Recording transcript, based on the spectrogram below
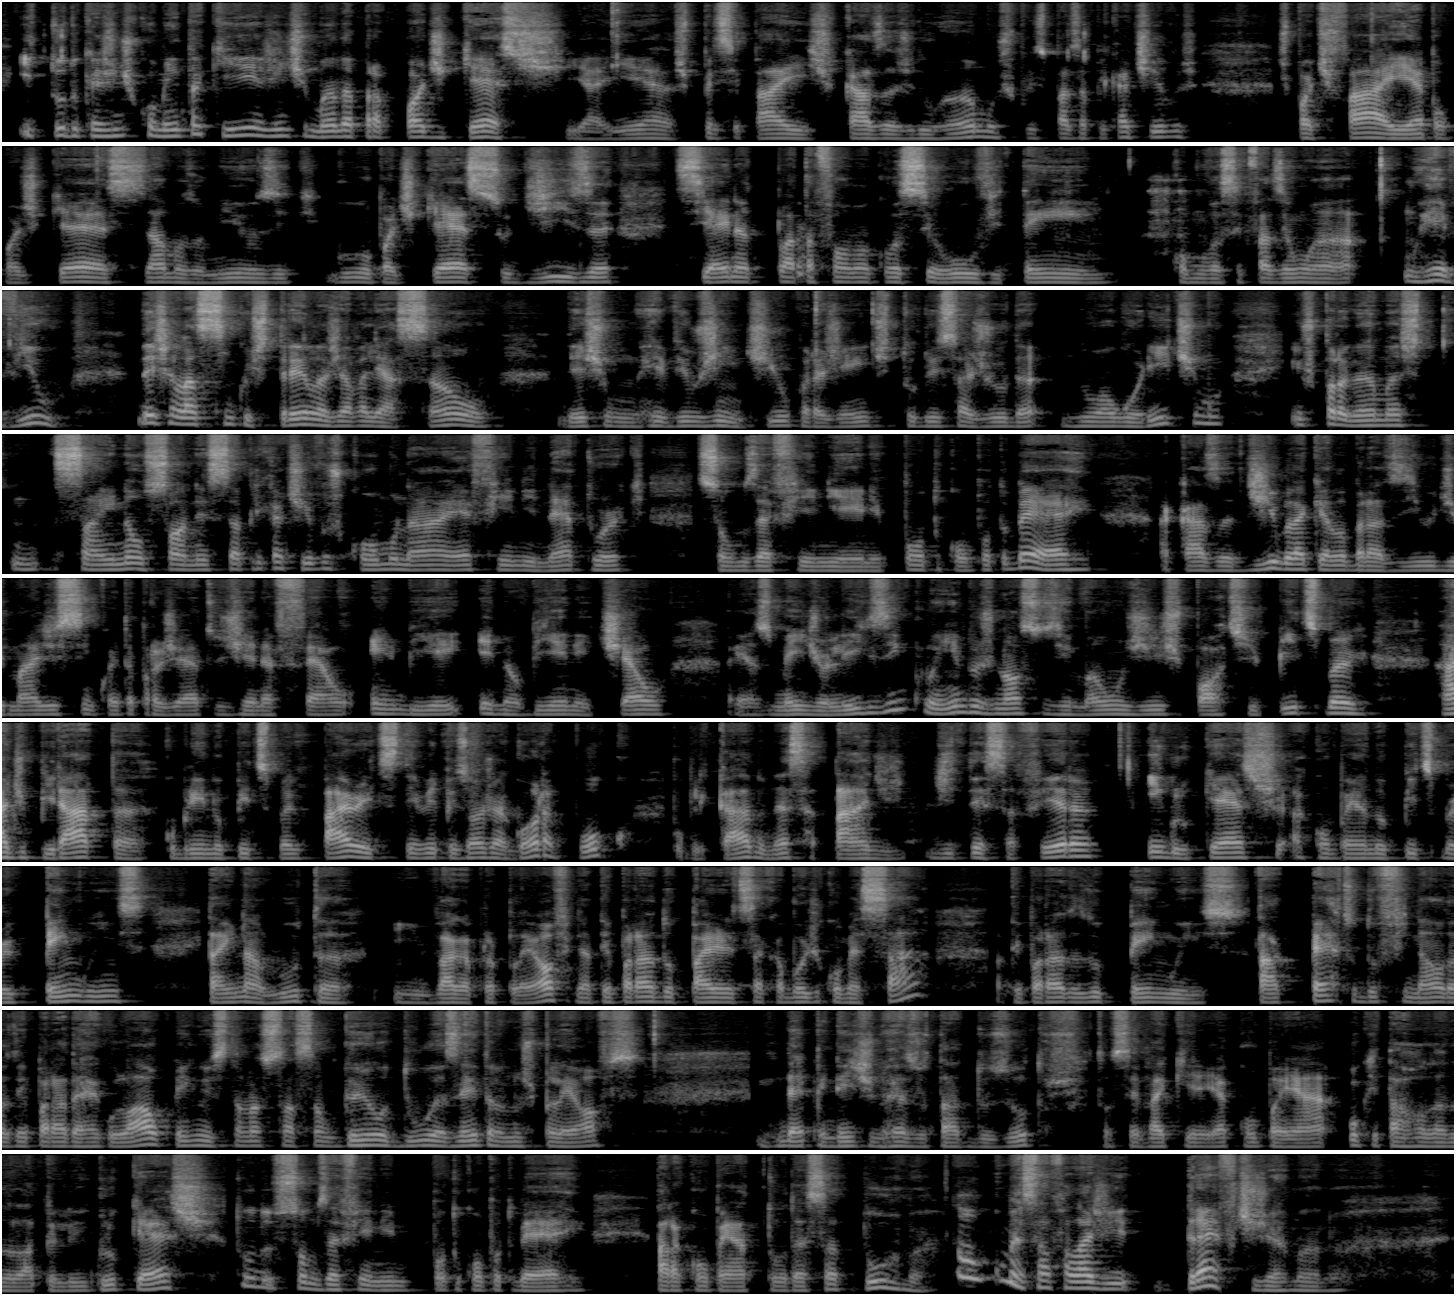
E tudo que a gente comenta aqui, a gente manda para podcast. E aí as principais casas do ramo, os principais aplicativos, Spotify, Apple Podcasts, Amazon Music, Google Podcasts, o Deezer. Se aí na plataforma que você ouve tem como você fazer uma, um review, deixa lá cinco estrelas de avaliação, deixa um review gentil para a gente, tudo isso ajuda no algoritmo. E os programas saem não só nesses aplicativos, como na FN Network, somos fnn.com.br, a casa de Black Yellow Brasil, de mais de 50 projetos de NFL, NBA, MLB, NHL, as Major Leagues, incluindo os nossos irmãos de esportes de Pittsburgh, Rádio Pirata, cobrindo o Pittsburgh Pirates, teve episódio agora há pouco, publicado nessa tarde de terça-feira. Eaglecast acompanhando o Pittsburgh Penguins, está aí na luta em vaga para playoff. Né? A temporada do Pirates acabou de começar, a temporada do Penguins está perto do final da temporada regular. O Penguins está numa situação, ganhou duas, entra nos playoffs, independente do resultado dos outros. Então você vai querer acompanhar o que está rolando lá pelo Eaglecast. Tudo somos fnn.com.br para acompanhar toda essa turma. Então vamos começar a falar de draft, Germano.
